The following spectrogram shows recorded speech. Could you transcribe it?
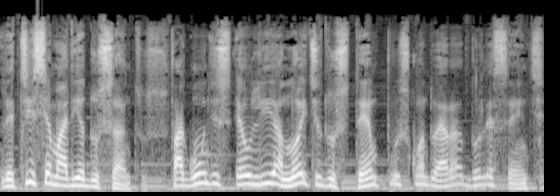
Letícia Maria dos Santos. Fagundes, eu li A Noite dos Tempos quando era adolescente.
